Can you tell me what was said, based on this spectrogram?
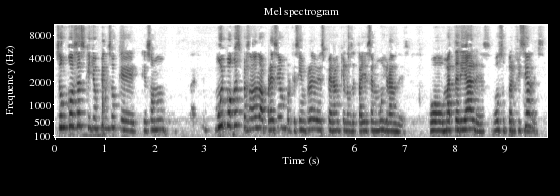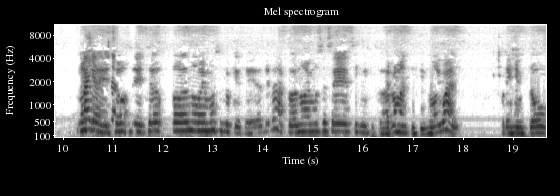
son cosas que yo pienso que, que son, muy pocas personas lo aprecian porque siempre esperan que los detalles sean muy grandes, o materiales, o superficiales. Vaya, de hecho, de hecho, todos no vemos lo que es verdad, todos no vemos ese significado de romanticismo igual. Por ejemplo,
